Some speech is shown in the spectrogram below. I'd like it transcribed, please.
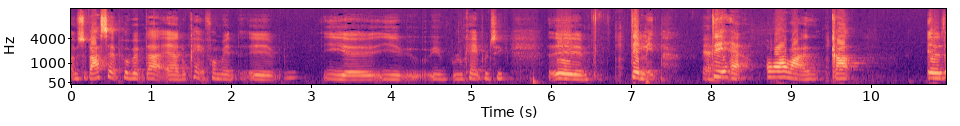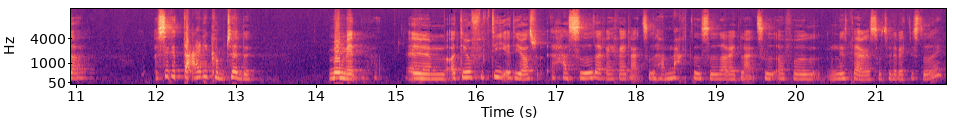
Og hvis du bare ser på, hvem der er lokalformænd øh, i, øh, i, i lokalpolitik, øh, det er mænd. Ja. Det er overvejende grad ældre, sikkert dejligt kompetente, men mænd. Ja. Øhm, og det er jo fordi, at de også har siddet der rigtig, rigtig lang tid, har magtet at sidde der rigtig lang tid, og fået netværket sig til det rigtige sted. Ikke?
